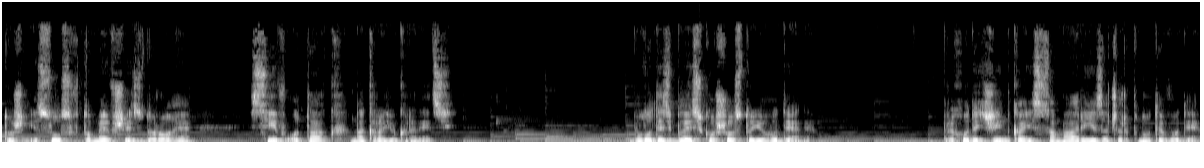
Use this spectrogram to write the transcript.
Тож Ісус, втомившись з дороги, сів отак на краю криниці. Було десь близько шостої години. Приходить жінка із Самарії зачерпнути води.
